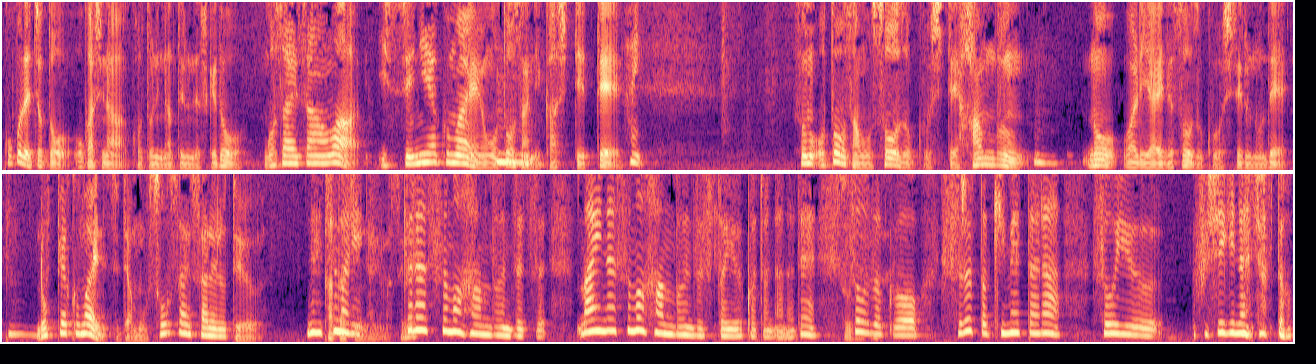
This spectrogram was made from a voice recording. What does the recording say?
ここでちょっとおかしなことになってるんですけど、5歳さんは1200万円をお父さんに貸してて、うん。はい、そのお父さんを相続して半分の割合で相続をしてるので、うん、600万円についてはもう相殺されるというね、つまり、プラスも半分ずつ、マイナスも半分ずつということなので、で相続をすると決めたら、そういう不思議なちょっと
